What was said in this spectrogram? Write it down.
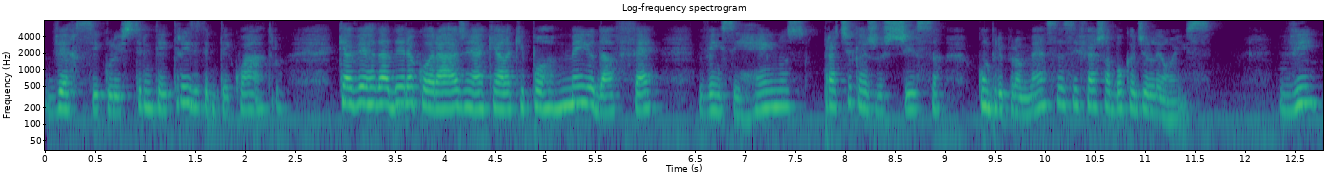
versículos 33 e 34, que a verdadeira coragem é aquela que, por meio da fé, vence reinos, pratica a justiça, cumpre promessas e fecha a boca de leões. Vi,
